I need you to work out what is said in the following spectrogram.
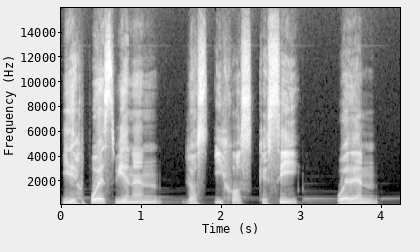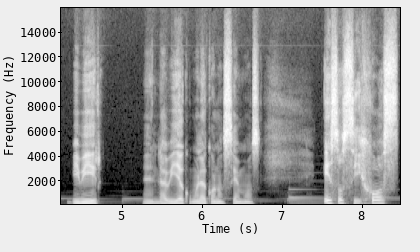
y después vienen los hijos que sí pueden vivir en la vida como la conocemos. Esos hijos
